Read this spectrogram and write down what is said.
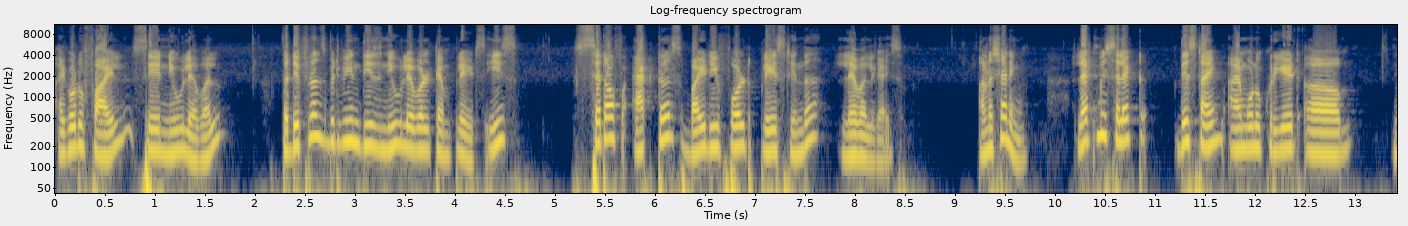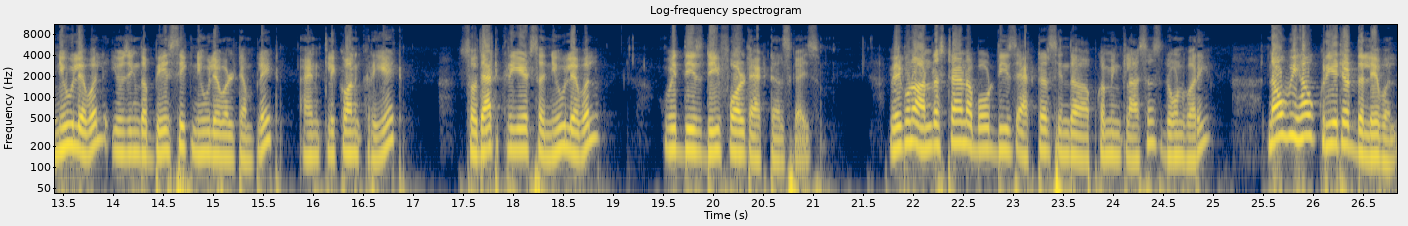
I go to file, say new level. The difference between these new level templates is set of actors by default placed in the level guys. Understanding? Let me select this time I am going to create a new level using the basic new level template and click on create. So that creates a new level with these default actors guys. We're going to understand about these actors in the upcoming classes. Don't worry. Now we have created the level.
